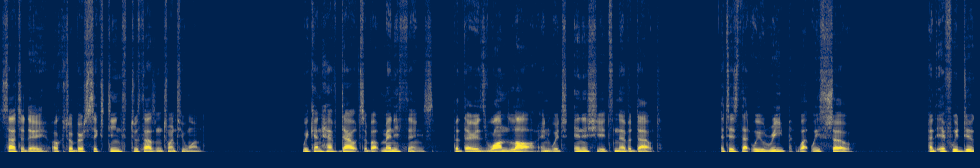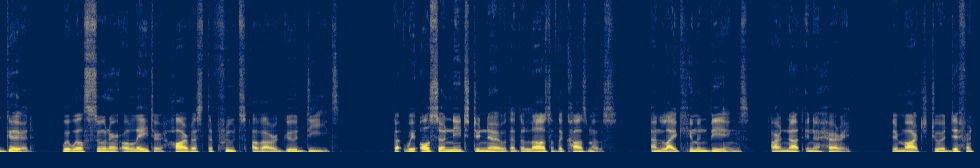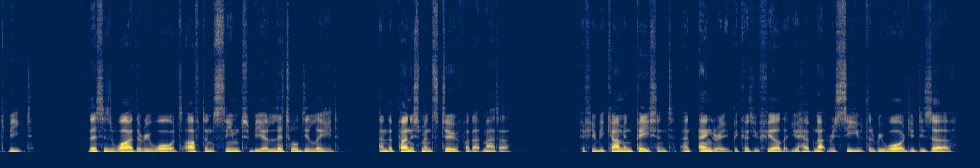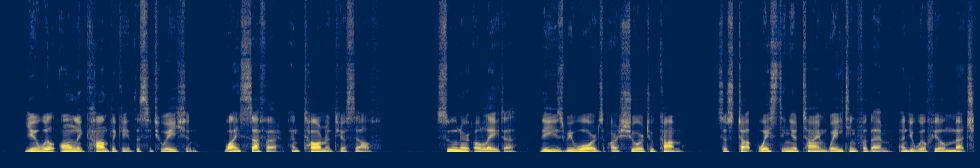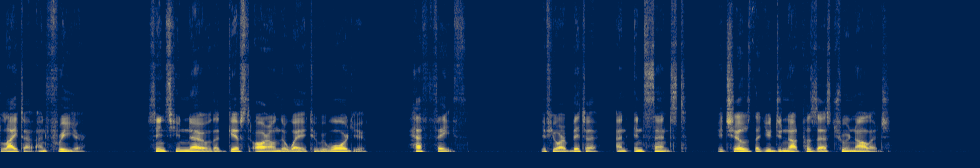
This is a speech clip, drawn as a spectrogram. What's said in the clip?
Saturday, October 16th, 2021. We can have doubts about many things, but there is one law in which initiates never doubt. It is that we reap what we sow. And if we do good, we will sooner or later harvest the fruits of our good deeds. But we also need to know that the laws of the cosmos, unlike human beings, are not in a hurry. They march to a different beat. This is why the rewards often seem to be a little delayed, and the punishments too, for that matter. If you become impatient and angry because you feel that you have not received the reward you deserve, you will only complicate the situation. Why suffer and torment yourself? Sooner or later, these rewards are sure to come. So stop wasting your time waiting for them, and you will feel much lighter and freer. Since you know that gifts are on the way to reward you, have faith. If you are bitter and incensed, it shows that you do not possess true knowledge.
